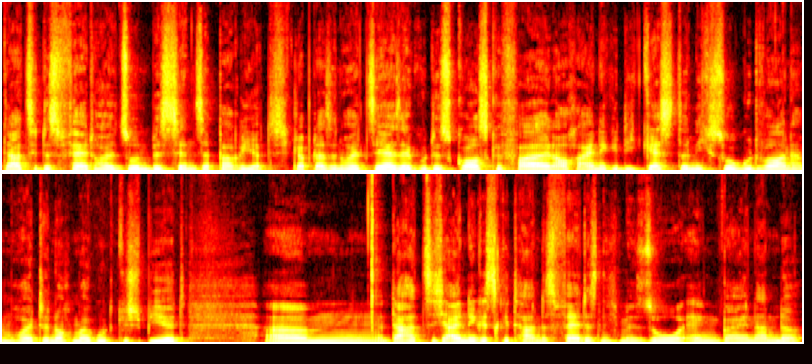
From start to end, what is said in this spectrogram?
da hat sich das Feld heute so ein bisschen separiert. Ich glaube, da sind heute sehr, sehr gute Scores gefallen. Auch einige, die gestern nicht so gut waren, haben heute nochmal gut gespielt. Ähm, da hat sich einiges getan. Das Feld ist nicht mehr so eng beieinander.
